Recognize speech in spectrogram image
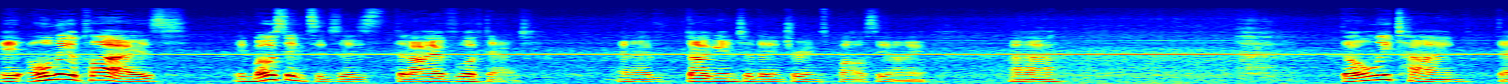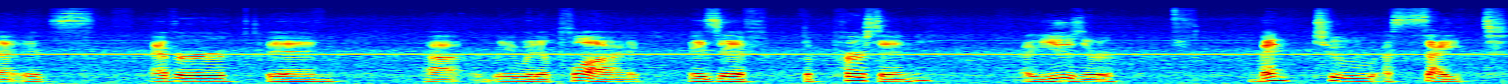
it only applies in most instances that I've looked at, and I've dug into the insurance policy on it. Uh, the only time that it's ever been uh, it would apply is if the person, a user, went to a site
